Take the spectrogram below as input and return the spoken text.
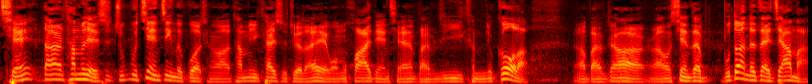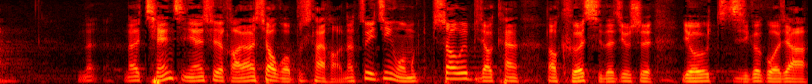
钱当然他们也是逐步渐进的过程啊。他们一开始觉得，哎，我们花一点钱，百分之一可能就够了，然后百分之二，然后现在不断的在加码。那那前几年是好像效果不是太好。那最近我们稍微比较看到可喜的就是有几个国家，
